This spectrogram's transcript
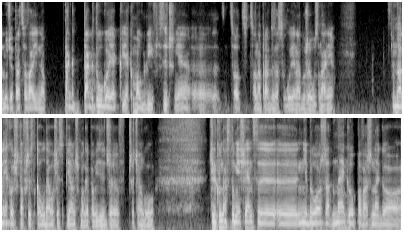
Ludzie pracowali no, tak, tak długo, jak, jak mogli fizycznie, co, co naprawdę zasługuje na duże uznanie. No ale jakoś to wszystko udało się spiąć. Mogę powiedzieć, że w przeciągu kilkunastu miesięcy y, nie było żadnego poważnego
